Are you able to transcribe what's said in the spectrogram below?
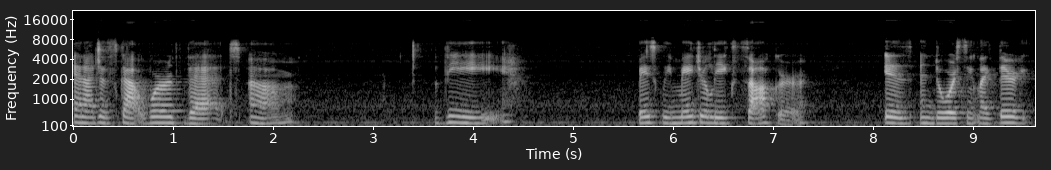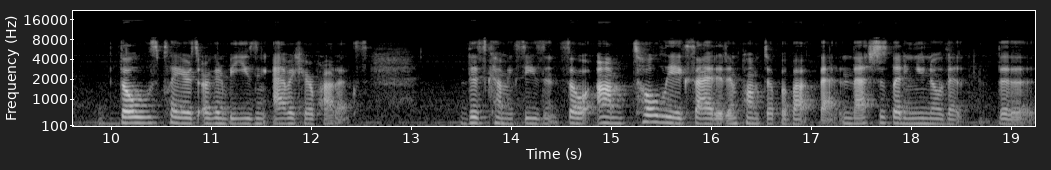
and I just got word that um, the basically Major League Soccer is endorsing, like they're those players are going to be using Advocare products this coming season. So I'm totally excited and pumped up about that. And that's just letting you know that the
